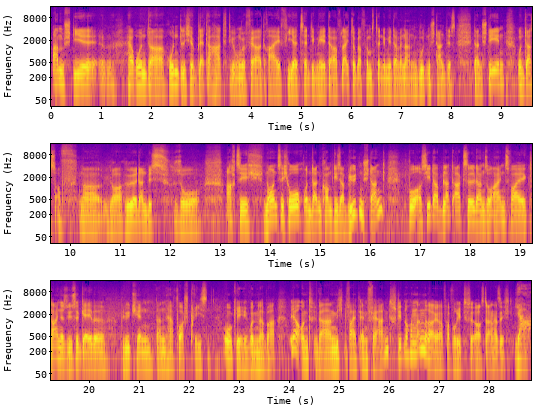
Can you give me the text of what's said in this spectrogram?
am Stiel äh, herunter rundliche Blätter hat, die ungefähr drei, vier Zentimeter, vielleicht sogar fünf Zentimeter, wenn er an einem guten Stand ist, dann stehen. Und das auf einer ja, Höhe dann bis so 80, 90 hoch. Und dann kommt dieser Blütenstand, wo aus jeder Blattachsel dann so ein, zwei kleine süße gelbe Blütchen dann hervorsprießen. Okay, wunderbar. Ja, und da nicht weit entfernt steht noch ein anderer Favorit aus deiner Sicht. Ja,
